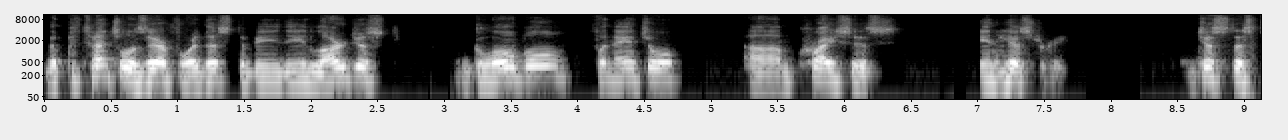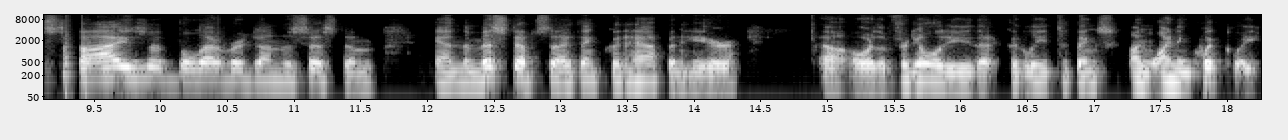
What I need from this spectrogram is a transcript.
The potential is there for this to be the largest global financial um, crisis in history just the size of the leverage on the system and the missteps that I think could happen here, uh, or the fragility that could lead to things unwinding quickly,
